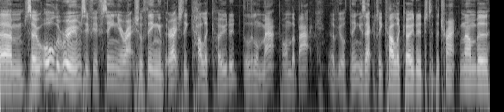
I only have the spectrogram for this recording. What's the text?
Um, so all the rooms, if you've seen your actual thing, they're actually color coded. The little map on the back of your thing is actually color coded to the track number.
